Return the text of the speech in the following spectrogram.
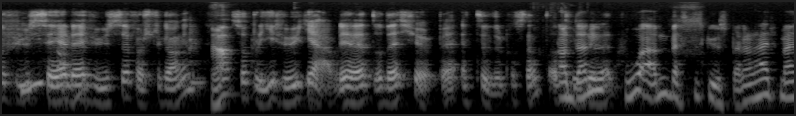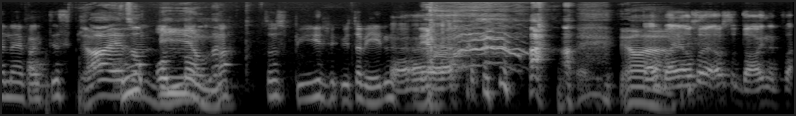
Når hun ser det huset første gangen, Ja. så blir hun jævlig redd, og det kjøper jeg 100 at Ja, hun den, blir redd. hun er den beste skuespilleren her, men eh, faktisk. Ja, en Hun sånn og. Nonna som spyr ut av bilen. Ja, Ja. ja. Ja, Ja, ja. bare, altså, altså dagen etter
